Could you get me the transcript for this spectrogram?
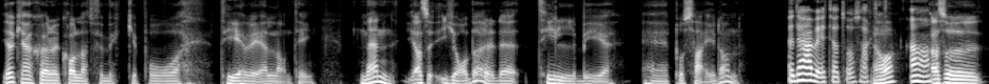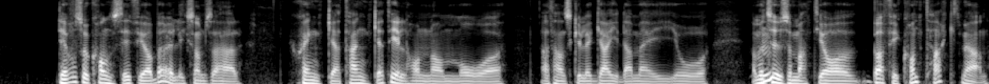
Jag kanske hade kollat för mycket på tv eller någonting. Men alltså, jag började tillbe eh, Poseidon. Det här vet jag att du har sagt. Ja, Ja. Alltså, det var så konstigt för jag började liksom så här skänka tankar till honom och att han skulle guida mig och ja, men Mm. typ som att jag bara fick kontakt med han.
